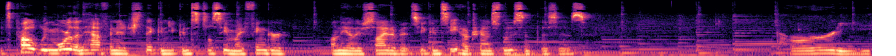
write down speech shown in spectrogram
it's probably more than half an inch thick and you can still see my finger on the other side of it, so you can see how translucent this is. Pretty.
